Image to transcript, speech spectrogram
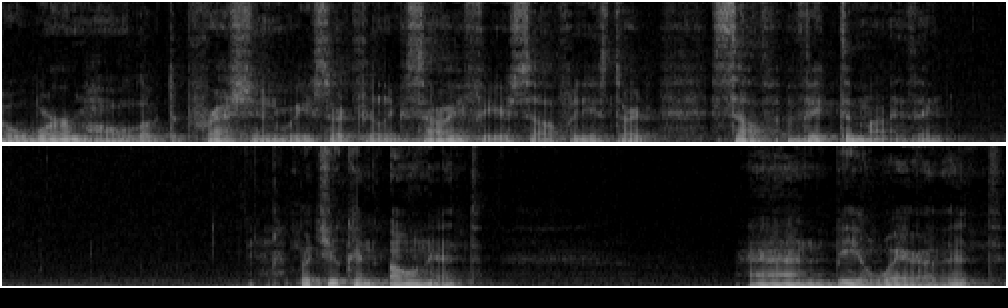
a wormhole of depression where you start feeling sorry for yourself and you start self victimizing. But you can own it and be aware of it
